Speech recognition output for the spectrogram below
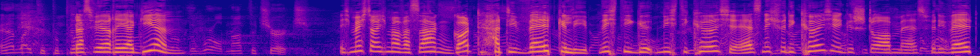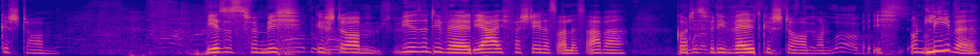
Und dass wir reagieren. Ich möchte euch mal was sagen. Gott hat die Welt geliebt, nicht die, nicht die Kirche. Er ist nicht für die Kirche gestorben, er ist für die Welt gestorben. Jesus ist für mich gestorben. Wir sind die Welt. Ja, ich verstehe das alles, aber Gott ist für die Welt gestorben und, ich, und Liebe.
